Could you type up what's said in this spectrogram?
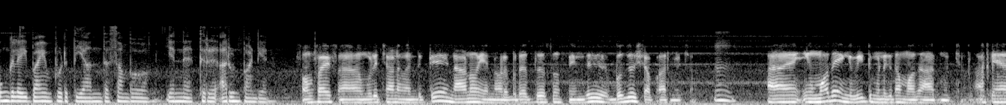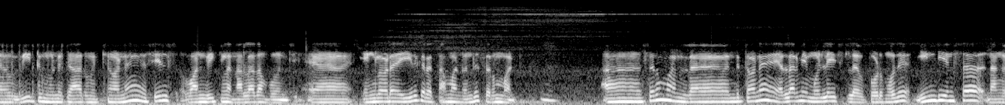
உங்களை பயம்படுத்திய அந்த சம்பவம் என்ன திரு அருண் பாண்டியன்? ஃபார்ம் ஃபைவ் முடிச்சோன்னு வந்துட்டு நானும் என்னோட பிரதர்ஸும் சேர்ந்து புகு ஷாப் ஆரம்பித்தோம் எங்க மொத எங்க வீட்டு முன்னுக்கு தான் மொத ஆரம்பிச்சோம். அப்ப வீட்டு முன்னுக்கு ஆரம்பிச்சோடனே சேல்ஸ் ஒன் வீக்ல நல்லா தான் போணுச்சு அஹ் எங்களோட இருக்கிற சாமான் வந்து சிறுமான் சிறுமான்ல வந்துட்டோன்னே எல்லாருமே முல்லைஸ்ல போடும்போது இந்தியன்ஸா நாங்க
